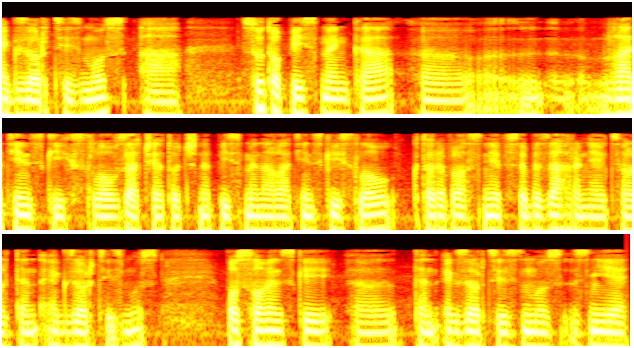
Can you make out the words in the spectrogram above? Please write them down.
exorcizmus a sú to písmenka e, latinských slov, začiatočné písmena latinských slov, ktoré vlastne v sebe zahrňajú celý ten exorcizmus. Po slovensky e, ten exorcizmus znie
